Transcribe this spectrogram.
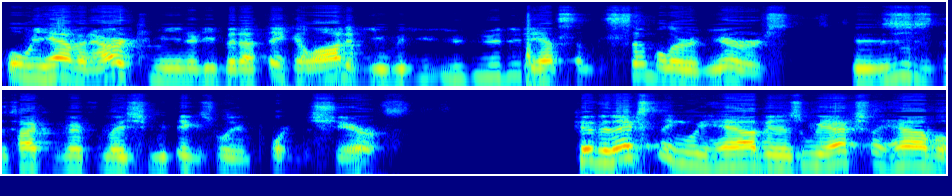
what we have in our community, but I think a lot of you, you, you do have something similar in yours. This is the type of information we think is really important to share. Okay, the next thing we have is we actually have a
